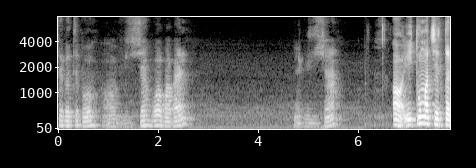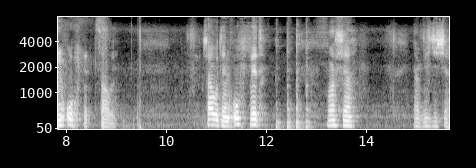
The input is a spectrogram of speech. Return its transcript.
tego typu. O, widzicie, łobaben. Jak widzicie. O, i tu macie ten uchwyt cały cały ten uchwyt. Właśnie jak widzicie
